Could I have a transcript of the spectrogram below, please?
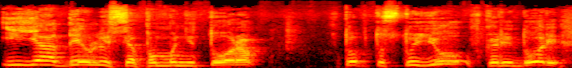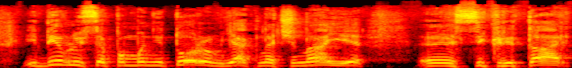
І я дивлюся по моніторам, Тобто стою в коридорі і дивлюся по моніторам, як починає е, секретар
